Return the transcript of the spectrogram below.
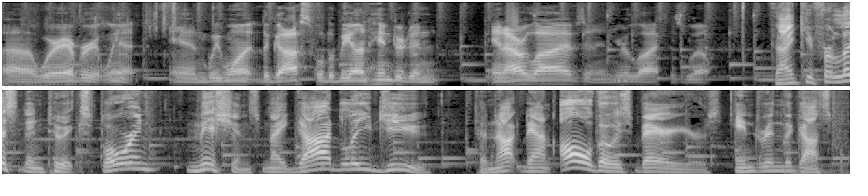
uh, wherever it went and we want the gospel to be unhindered in in our lives and in your life as well Thank you for listening to Exploring Missions. May God lead you to knock down all those barriers hindering the gospel.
